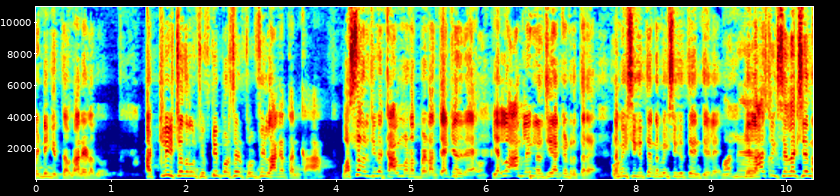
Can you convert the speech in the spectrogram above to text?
ಪೆಂಡಿಂಗ್ ಇರ್ತಾವ ನಾನು ಹೇಳೋದು. ಅಟ್ಲೀಸ್ಟ್ ಅದ್ರಲ್ಲಿ ಫಿಫ್ಟಿ ಪರ್ಸೆಂಟ್ ಫುಲ್ಫಿಲ್ ಆಗ ತನಕ ಹೊಸ ಅರ್ಜಿನ ಕಾಲ್ ಮಾಡೋದ್ ಬೇಡ ಅಂತ. ಯಾಕೆಂದ್ರೆ ಎಲ್ಲ ಆನ್ಲೈನ್ ಅರ್ಜಿ ಹಾಕೊಂಡಿರ್ತಾರೆ. ನಮಗ್ ಸಿಗುತ್ತೆ ನಮಗ್ ಸಿಗುತ್ತೆ ಅಂತ ಹೇಳಿ ಲಾಸ್ಟ್ ಸೆಲೆಕ್ಷನ್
